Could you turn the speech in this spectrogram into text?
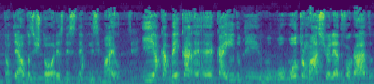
então tem altas histórias nesse, nesse bairro. E acabei ca, é, é, caindo de. O, o, outro Márcio, ele é advogado,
